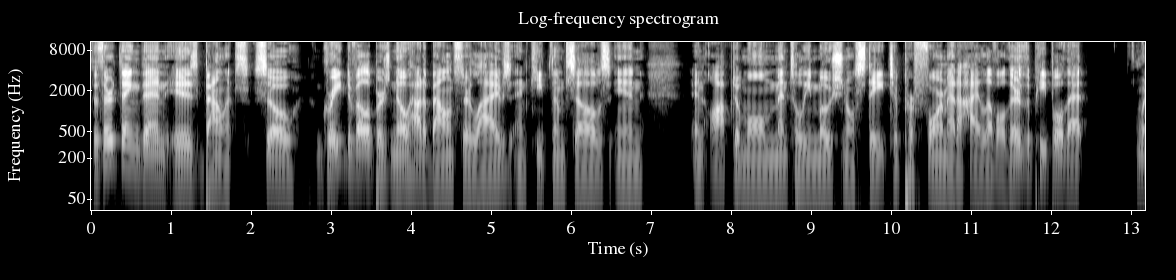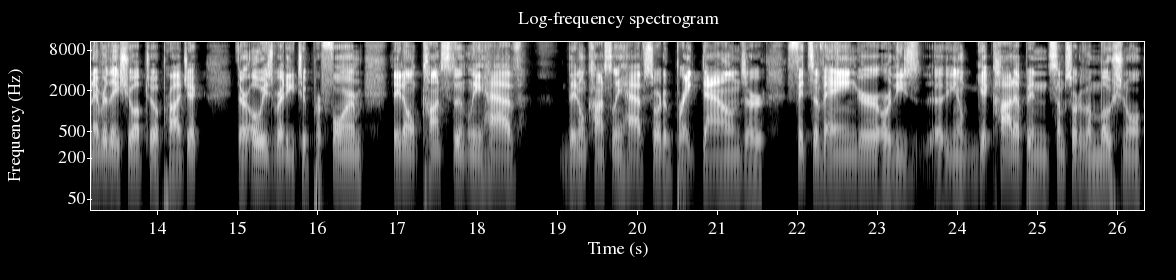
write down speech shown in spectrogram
The third thing then is balance. So great developers know how to balance their lives and keep themselves in an optimal mental emotional state to perform at a high level. They're the people that whenever they show up to a project, they're always ready to perform. They don't constantly have they don't constantly have sort of breakdowns or fits of anger or these uh, you know get caught up in some sort of emotional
